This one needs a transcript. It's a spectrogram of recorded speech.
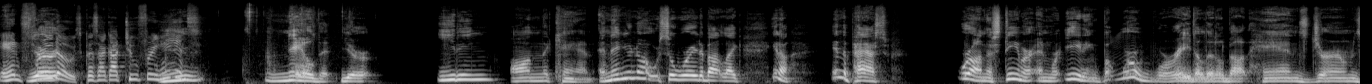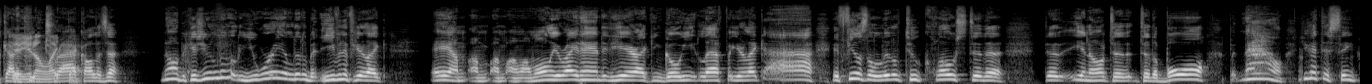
and Fritos because I got two free hands. You nailed it. You're eating on the can. And then you're not so worried about like, you know, in the past, we're on the steamer and we're eating, but we're worried a little about hands, germs, got to Yeah, keep don't like track, all this stuff. No, because you little you worry a little bit, even if you're like, hey, I'm I'm I'm I'm only right-handed here. I can go eat left, but you're like, ah, it feels a little too close to the, to you know, to to the bowl. But now you got this thing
